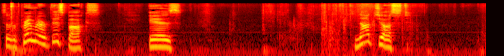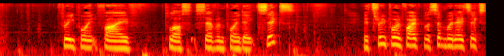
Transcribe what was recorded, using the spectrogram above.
so the perimeter of this box is not just 3.5 plus 7.86 it's 3.5 plus 7.86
